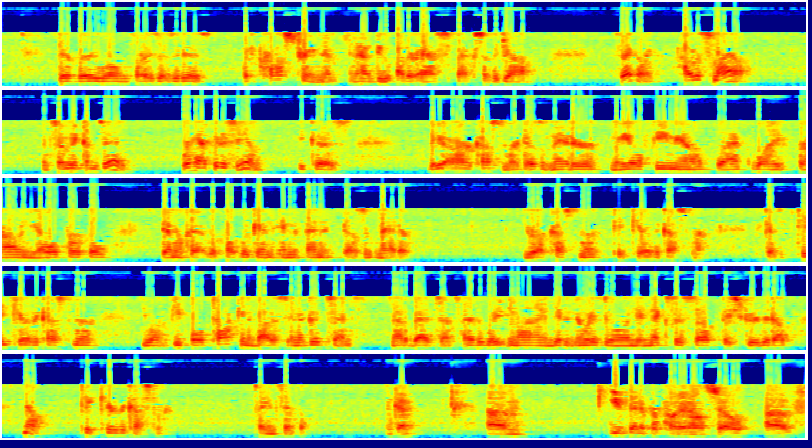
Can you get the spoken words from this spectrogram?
they're very well employees as it is, but cross-train them in how to do other aspects of the job. Secondly, how to smile. When somebody comes in, we're happy to see them because they are our customer. It doesn't matter male, female, black, white, brown, yellow, purple, Democrat, Republican, Independent, doesn't matter. You're our customer, take care of the customer. Because if you take care of the customer, you want people talking about us in a good sense, not a bad sense. I had to wait in line, they didn't know what I was doing, they mixed this up, they screwed it up. No, take care of the customer. Plain and simple. Okay. Um, you've been a proponent also of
